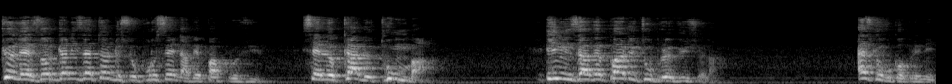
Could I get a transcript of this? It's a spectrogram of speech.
que les organisateurs de ce procès n'avaient pas prévue? C'est le cas de Toumba. Ils n'avaient pas du tout prévu cela. Est-ce que vous comprenez?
